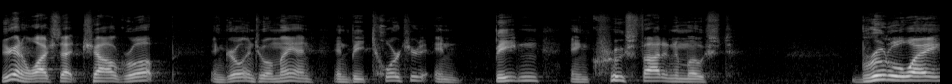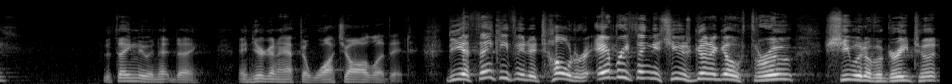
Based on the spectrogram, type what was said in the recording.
you're going to watch that child grow up and grow into a man and be tortured and beaten and crucified in the most brutal way that they knew in that day. And you're going to have to watch all of it. Do you think if it had told her everything that she was going to go through, she would have agreed to it?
